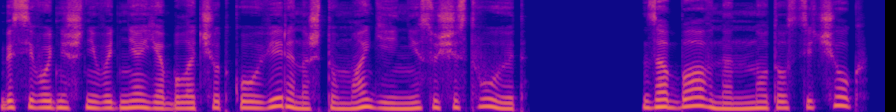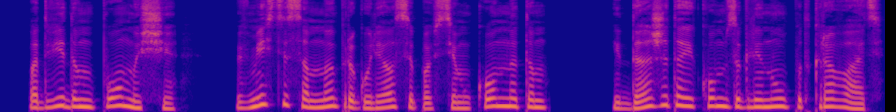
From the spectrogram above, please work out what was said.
До сегодняшнего дня я была четко уверена, что магии не существует. Забавно, но толстячок под видом помощи вместе со мной прогулялся по всем комнатам и даже тайком заглянул под кровать,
